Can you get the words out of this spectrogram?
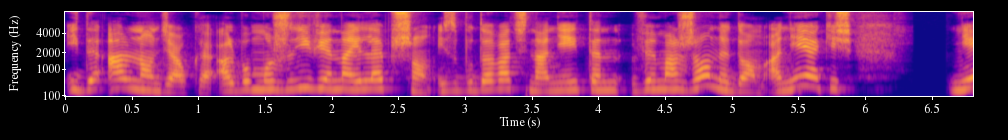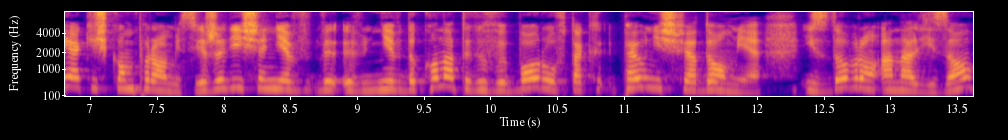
idealną działkę albo możliwie najlepszą i zbudować na niej ten wymarzony dom, a nie jakiś nie jakiś kompromis. Jeżeli się nie, nie dokona tych wyborów tak pełni świadomie i z dobrą analizą,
